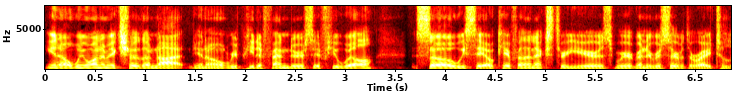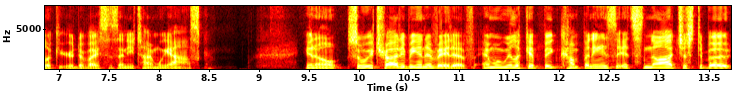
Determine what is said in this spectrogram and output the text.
you know, we want to make sure they're not, you know, repeat offenders, if you will. So we say, okay, for the next three years, we're going to reserve the right to look at your devices anytime we ask. You know, so we try to be innovative. And when we look at big companies, it's not just about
